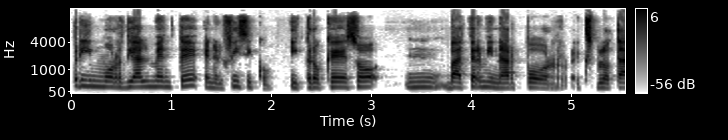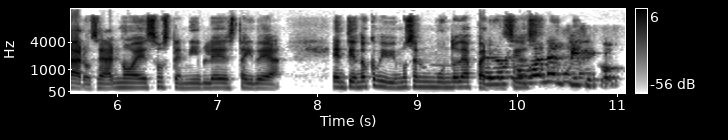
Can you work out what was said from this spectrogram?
primordialmente en el físico y creo que eso mm, va a terminar por explotar, o sea, no es sostenible esta idea. Entiendo que vivimos en un mundo de apariencias. Pero ¿cómo en el físico?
